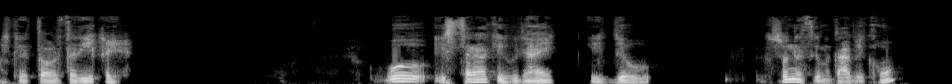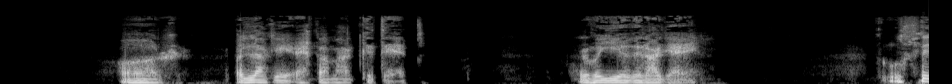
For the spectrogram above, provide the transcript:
اس کے طور طریقے وہ اس طرح کے ہو جائیں کہ جو سنت کے مطابق ہوں اور اللہ کے احکامات کے تحت رویے اگر آ جائے تو اس سے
